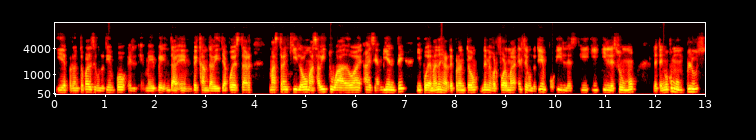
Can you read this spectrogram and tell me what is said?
y de pronto para el segundo tiempo el, Beckham David ya puede estar más tranquilo o más habituado a, ese ambiente y puede manejar de pronto de mejor forma el segundo tiempo. Y, les, y, le sumo, le tengo como un plus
